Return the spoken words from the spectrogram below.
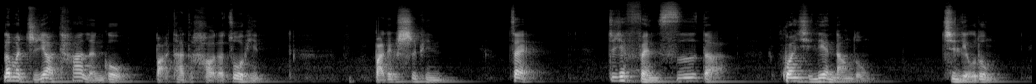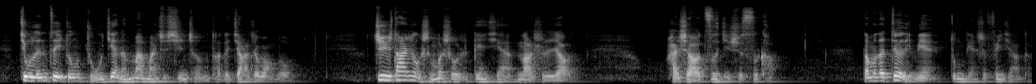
那么只要他能够把他的好的作品，把这个视频在这些粉丝的关系链当中去流动，就能最终逐渐的慢慢去形成他的价值网络。至于他用什么时候是变现，那是要还是要自己去思考。那么在这里面，重点是分享的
